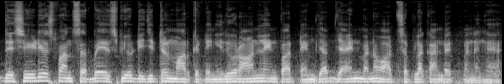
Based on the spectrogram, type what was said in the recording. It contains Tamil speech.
This video sponsor by SPO digital marketing இது ஒரு online part time job join பண்ண வாட்ஸ்அப்பில் காண்டாக்ட் பண்ணுங்கள்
